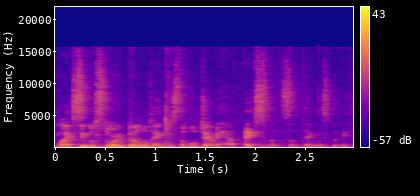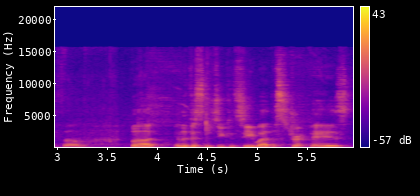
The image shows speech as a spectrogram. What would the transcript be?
like single-story buildings that will generally have basements and things beneath them. But in the distance, you can see where the strip is.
